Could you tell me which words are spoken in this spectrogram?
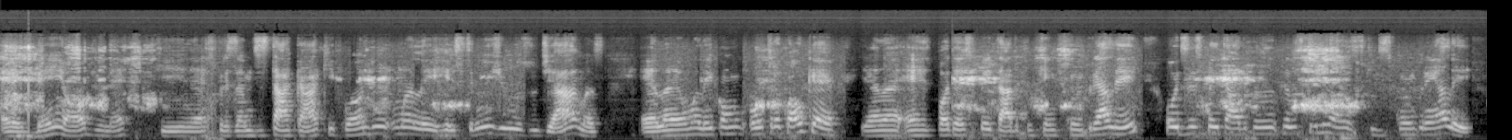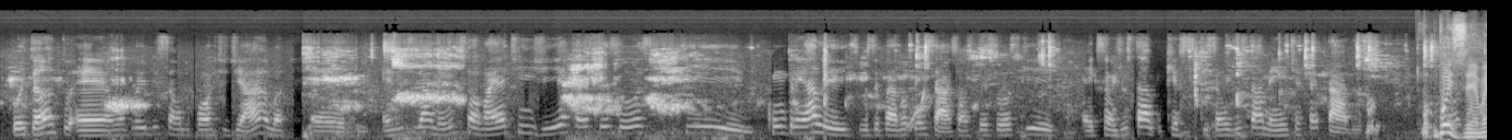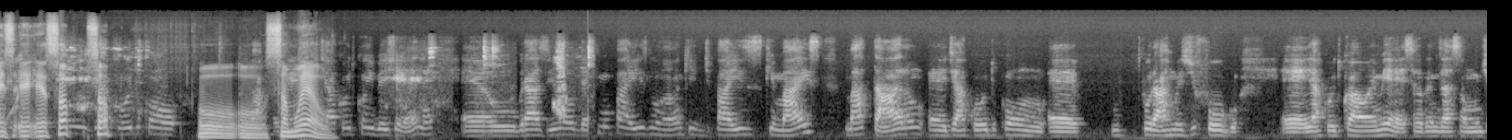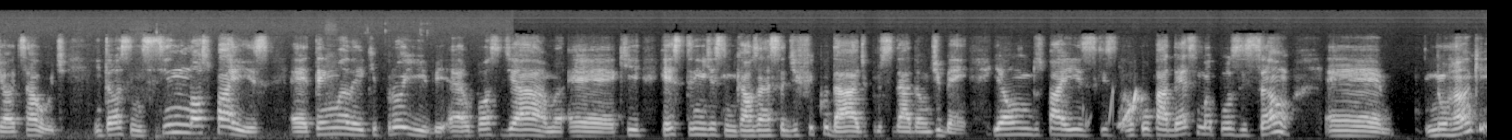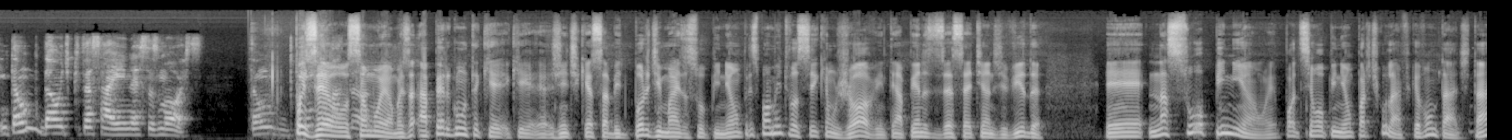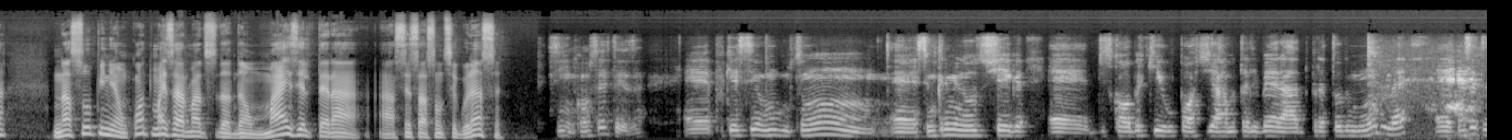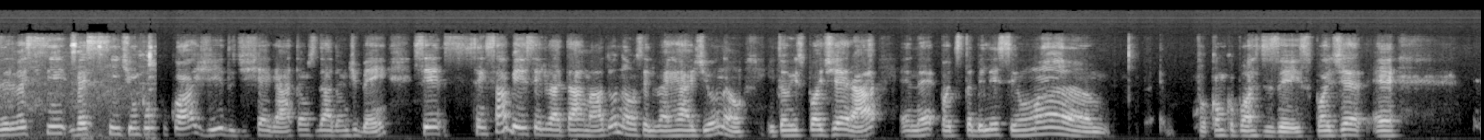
é bem óbvio, né, que nós precisamos destacar que quando uma lei restringe o uso de armas, ela é uma lei como outra qualquer. E ela é, pode ser respeitada por quem cumpre a lei ou desrespeitada pelos criminosos que descumprem a lei. Portanto, é uma proibição do porte de arma é, é nitidamente só vai atingir aquelas pessoas que cumprem a lei, se você parar para pensar. São as pessoas que, é, que, são justa, que, que são justamente afetadas. Pois é, mas é, é só, só com, o, o Samuel. De acordo com o IBGE, né, é, o Brasil é o décimo país no ranking de países que mais mataram, é, de acordo com é, por armas de fogo, é, de acordo com a OMS, a Organização Mundial de Saúde. Então, assim, se no nosso país é, tem uma lei que proíbe é, o posse de arma, é, que restringe, assim, causando essa dificuldade para o cidadão de bem, e é um dos países que ocupa a décima posição, é, no ranking, então da onde que tá saindo essas mortes? Então, pois é, o Samuel, mas a pergunta que, que a gente quer saber, por demais a sua opinião, principalmente você que é um jovem, tem apenas 17 anos de vida, é, na sua opinião, é, pode ser uma opinião particular, fique à vontade, tá? Na sua opinião, quanto mais armado o cidadão, mais ele terá a sensação de segurança? Sim, com certeza. É, porque se um, se um, é, se um criminoso chega, é, descobre que o porte de arma está liberado para todo mundo, né? É, com certeza ele vai se, vai se sentir um pouco coagido de chegar até um cidadão de bem se, sem saber se ele vai estar tá armado ou não, se ele vai reagir ou não. Então isso pode gerar, é, né, pode estabelecer uma. Como que eu posso dizer? Isso pode gerar é,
